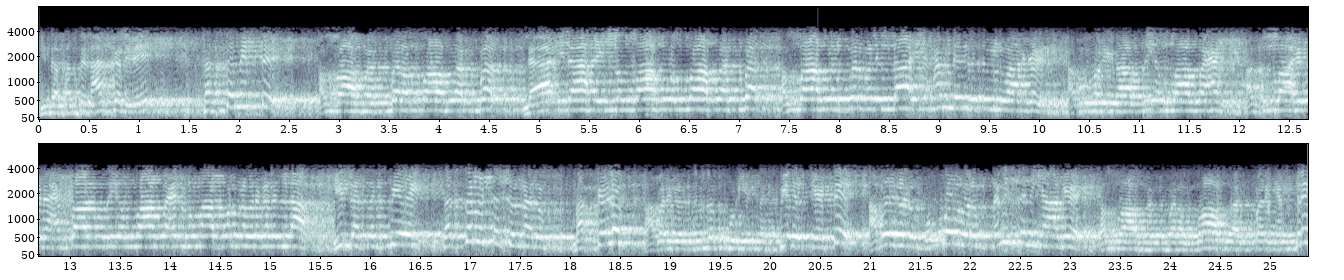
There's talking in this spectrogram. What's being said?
இந்த பத்து நாட்களிலே சத்தமிட்டு அல்லாஹு அக்பர் அல்லாஹு அக்பர் லா இலாஹ இல்லல்லாஹு அல்லாஹு அக்பர் அல்லாஹு அக்பர் வலில்லாஹில் ஹம்த் என்று செய்வார்கள் அபுஹுரைரா ரலியல்லாஹு அன்ஹு அப்துல்லாஹ் இப்னு அப்பாஸ் ரலியல்லாஹு அன்ஹுமா போன்றவர்கள் எல்லாம் இந்த தக்பீரை சத்தமிட்டு சொன்னதும் மக்களும் அவர்கள் சொல்லக்கூடிய தக்பீரை கேட்டு அவர்களும் ஒவ்வொருவரும் தனித்தனியாக அல்லாஹு அக்பர் அல்லாஹு அக்பர் என்று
